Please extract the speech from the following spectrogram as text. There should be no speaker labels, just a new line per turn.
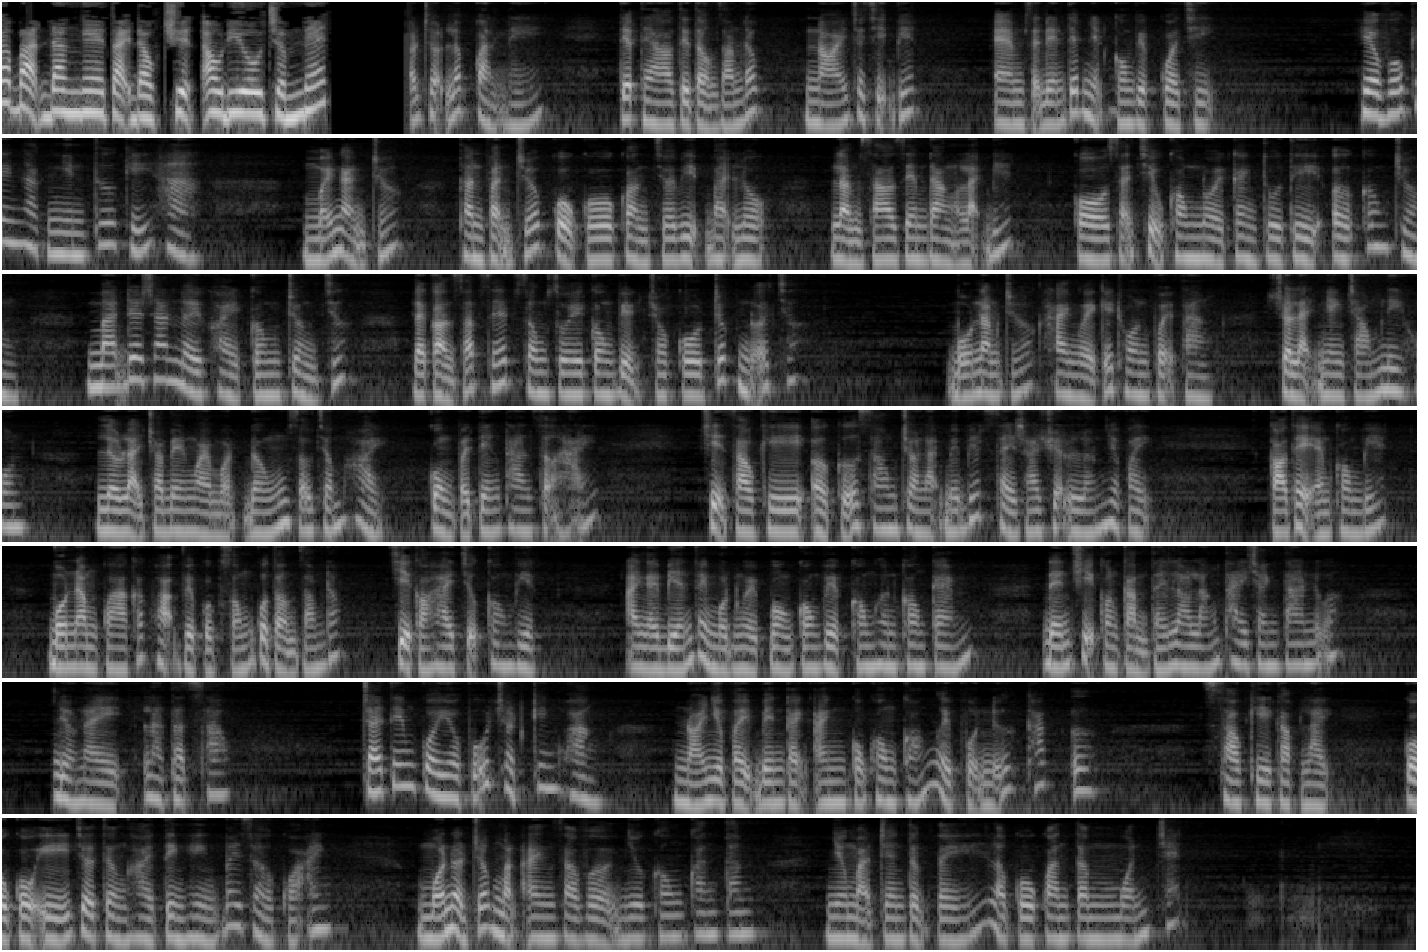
Các bạn đang nghe tại đọc chuyện audio.net
Có trợ lớp quản lý. Tiếp theo thì Tổng Giám Đốc nói cho chị biết em sẽ đến tiếp nhận công việc của chị. Hiểu Vũ kinh ngạc nhìn thư ký Hà. Mấy ngày trước, thân phận trước của cô còn chưa bị bại lộ. Làm sao Diêm Đằng lại biết cô sẽ chịu không nổi cảnh thù thị ở công trường mà đưa ra lời khỏi công trường trước lại còn sắp xếp xong xuôi công việc cho cô trước nữa chứ. Bốn năm trước, hai người kết hôn vội vàng, rồi lại nhanh chóng ly hôn, lưu lại cho bên ngoài một đống dấu chấm hỏi cùng với tiếng than sợ hãi. Chị sau khi ở cửa xong trở lại mới biết xảy ra chuyện lớn như vậy. Có thể em không biết, bốn năm qua các họa việc cuộc sống của Tổng Giám Đốc chỉ có hai chữ công việc. Anh ấy biến thành một người bồn công việc không hơn không kém, đến chị còn cảm thấy lo lắng thay cho anh ta nữa. Điều này là thật sao? Trái tim của Hiểu Vũ chợt kinh hoàng. Nói như vậy bên cạnh anh cũng không có người phụ nữ khác ư. Sau khi gặp lại, cô cố ý chưa từng hỏi tình hình bây giờ của anh. Muốn ở trước mặt anh giả vờ như không quan tâm, nhưng mà trên thực tế là cô quan tâm muốn chết.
